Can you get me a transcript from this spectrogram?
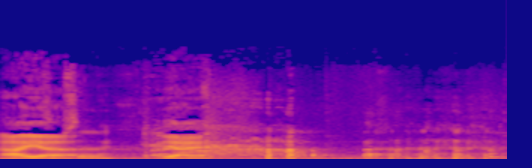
I uh, yeah. yeah.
